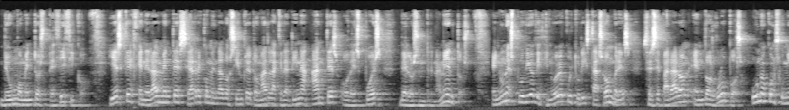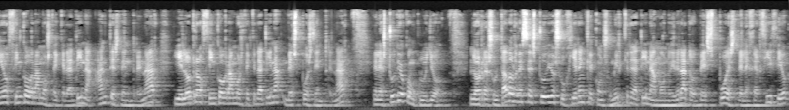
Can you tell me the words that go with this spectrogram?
de un momento específico. Y es que generalmente se ha recomendado siempre tomar la creatina antes o después de los entrenamientos en un estudio, 19 culturistas hombres se separaron en dos grupos. Uno consumió 5 gramos de creatina antes de entrenar y el otro 5 gramos de creatina después de entrenar. El estudio concluyó, los resultados de este estudio sugieren que consumir creatina monohidrato después del ejercicio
